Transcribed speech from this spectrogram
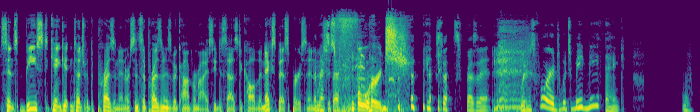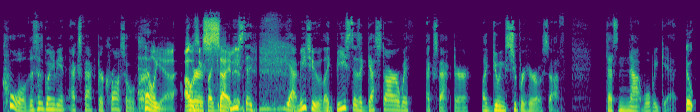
since Beast can't get in touch with the president, or since the president has been compromised, he decides to call the next best person, The which is best- Forge. next vice president, which is Forge, which made me think, cool, this is going to be an X Factor crossover. Hell yeah! I was excited. Like Beast, yeah, me too. Like Beast as a guest star with X Factor, like doing superhero stuff. That's not what we get. Nope.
